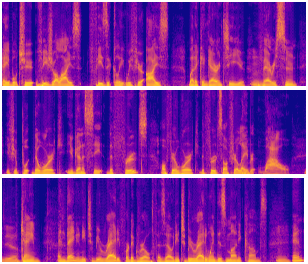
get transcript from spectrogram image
able to visualize physically with your eyes, but I can guarantee you mm. very soon, if you put the work, you're gonna see the fruits of your work, the fruits of your mm. labor. Wow. Yeah. It came. And then you need to be ready for the growth as well. You need to be ready when this money comes. Mm. And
